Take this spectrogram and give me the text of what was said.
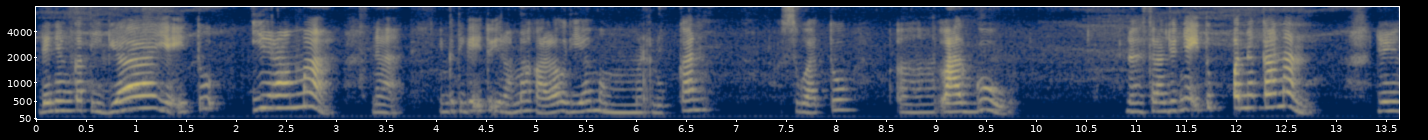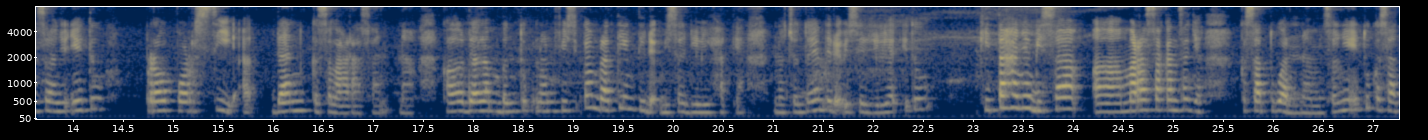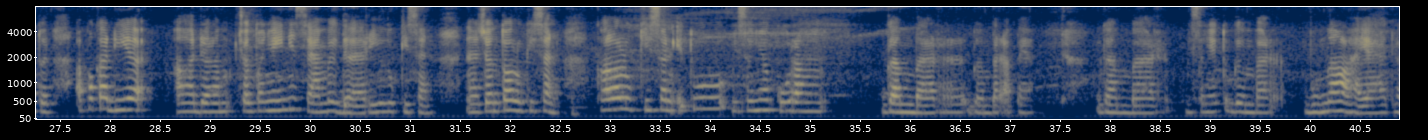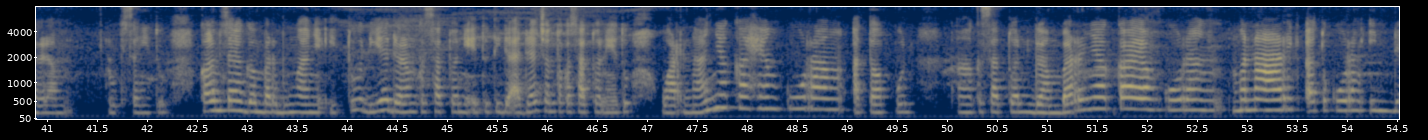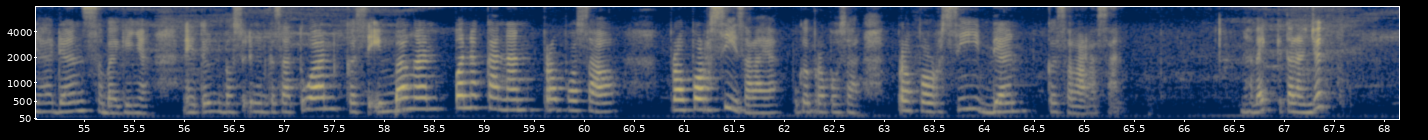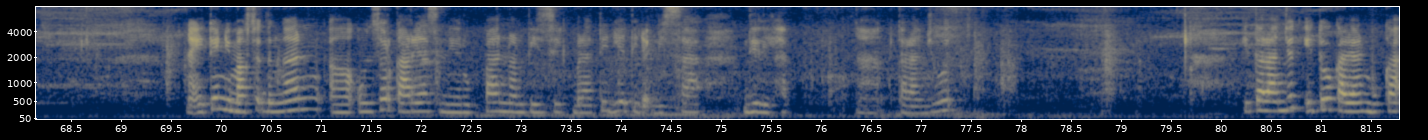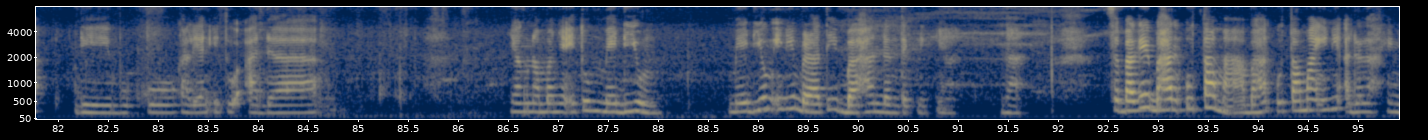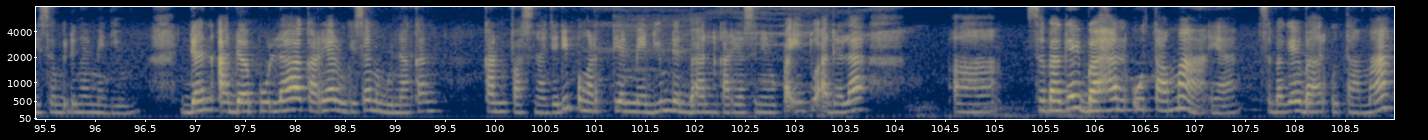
dan yang ketiga yaitu irama. Nah, yang ketiga itu irama kalau dia memerlukan suatu uh, lagu. Nah, selanjutnya itu penekanan. Dan yang selanjutnya itu proporsi dan keselarasan. Nah, kalau dalam bentuk non fisik kan berarti yang tidak bisa dilihat ya. Nah, contohnya yang tidak bisa dilihat itu kita hanya bisa uh, merasakan saja kesatuan. Nah, misalnya itu kesatuan. Apakah dia uh, dalam contohnya ini saya ambil dari lukisan. Nah, contoh lukisan. Kalau lukisan itu misalnya kurang gambar gambar apa ya? Gambar misalnya itu gambar bunga lah ya dalam lukisan itu. Kalau misalnya gambar bunganya itu dia dalam kesatuannya itu tidak ada. Contoh kesatuannya itu warnanya kah yang kurang ataupun uh, kesatuan gambarnya kah yang kurang menarik atau kurang indah dan sebagainya. Nah itu yang dimaksud dengan kesatuan keseimbangan penekanan proposal proporsi salah ya bukan proposal proporsi dan keselarasan. Nah baik kita lanjut Nah, itu yang dimaksud dengan uh, unsur karya seni rupa non fisik, berarti dia tidak bisa dilihat. Nah, kita lanjut. Kita lanjut itu kalian buka di buku kalian itu ada yang namanya itu medium. Medium ini berarti bahan dan tekniknya. Nah, sebagai bahan utama, bahan utama ini adalah yang disebut dengan medium. Dan ada pula karya lukisan menggunakan kanvas. Nah, jadi pengertian medium dan bahan karya seni rupa itu adalah uh, sebagai bahan utama ya, sebagai bahan utama.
